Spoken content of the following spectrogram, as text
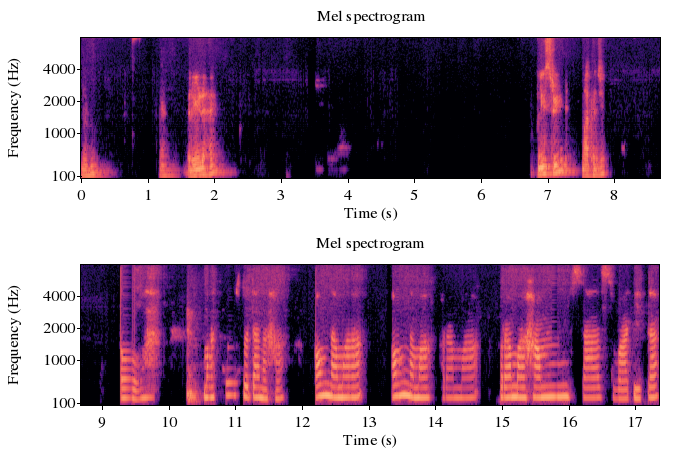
Mhm. Yeah. Read ahead. Please read, Mataji. Oh Matpusotanaha Om Nama Om Nama Parama Paramahamsasvadita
